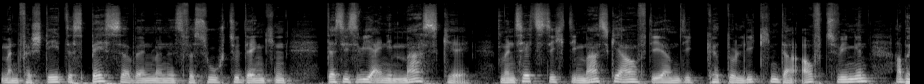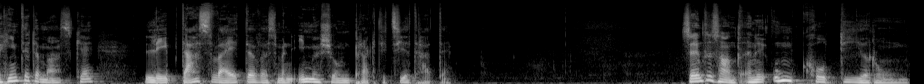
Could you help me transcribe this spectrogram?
man versteht es besser, wenn man es versucht zu denken, das ist wie eine Maske. Man setzt sich die Maske auf, die haben die Katholiken da aufzwingen, aber hinter der Maske lebt das weiter, was man immer schon praktiziert hatte. Sehr interessant, eine Umkodierung.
